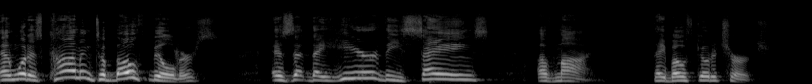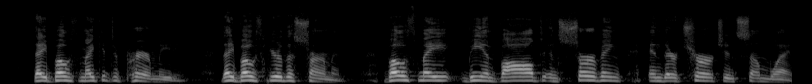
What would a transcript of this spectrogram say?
And what is common to both builders is that they hear these sayings of mine. They both go to church, they both make it to prayer meeting, they both hear the sermon, both may be involved in serving in their church in some way.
